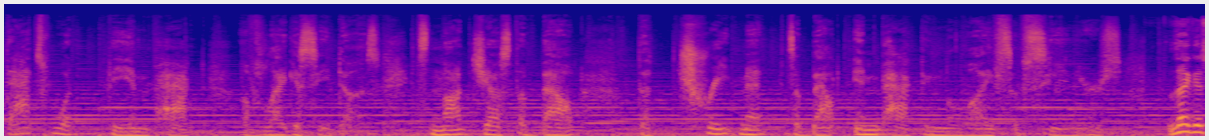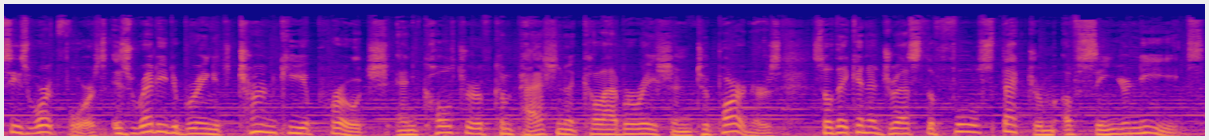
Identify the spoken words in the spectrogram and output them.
That's what the impact of legacy does. It's not just about the treatment, it's about impacting the lives of seniors. Legacy's workforce is ready to bring its turnkey approach and culture of compassionate collaboration to partners so they can address the full spectrum of senior needs.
